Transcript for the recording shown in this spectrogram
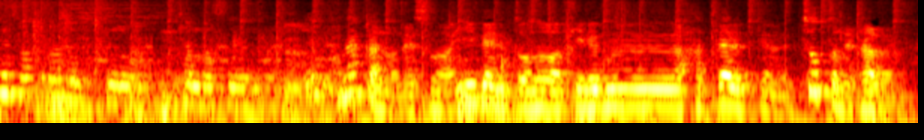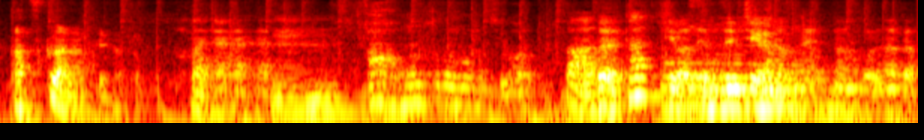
でそこは普通のキャンバスなんですね、中のねそのイベントのフィルムが貼ってあるっていうのでちょっとね多分厚くはなってるんだとはいはいはいはい。うんあ本当だなんか違うあ、だからタッチは全然違いますね。うん、これ中の。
